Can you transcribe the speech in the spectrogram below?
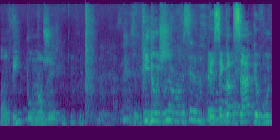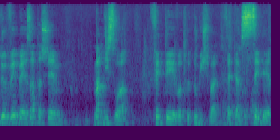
on vit pour manger. Kidouche. Et c'est comme ça que vous devez, Bezrat Hashem, mardi soir, fêter votre Toubishvat, faites un seder,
